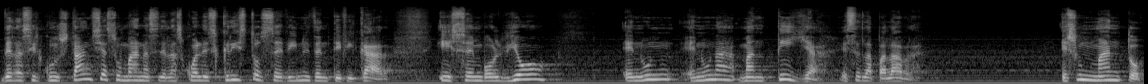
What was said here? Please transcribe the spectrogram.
de las circunstancias humanas de las cuales Cristo se vino a identificar y se envolvió en, un, en una mantilla, esa es la palabra. Es un manto,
